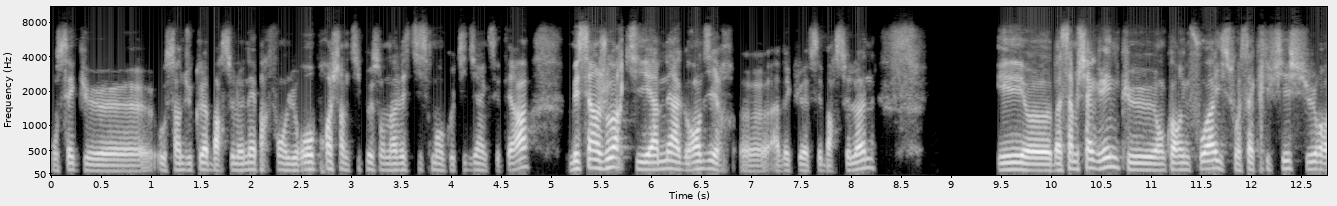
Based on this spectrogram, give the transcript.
On sait que au sein du club barcelonais, parfois, on lui reproche un petit peu son investissement au quotidien, etc. Mais c'est un joueur qui est amené à grandir euh, avec le FC Barcelone. Et euh, bah, ça me chagrine que, encore une fois, il soit sacrifié sur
